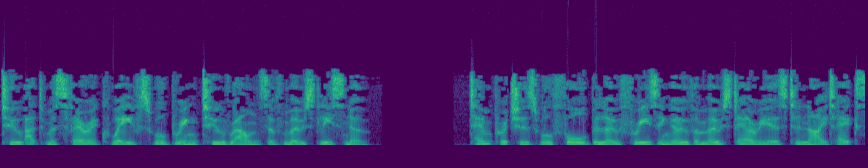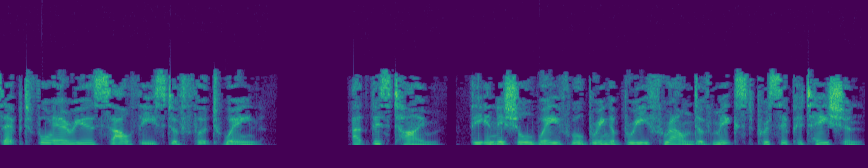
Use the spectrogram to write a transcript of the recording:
two atmospheric waves will bring two rounds of mostly snow. Temperatures will fall below freezing over most areas tonight except for areas southeast of Fort Wayne. At this time, the initial wave will bring a brief round of mixed precipitation.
